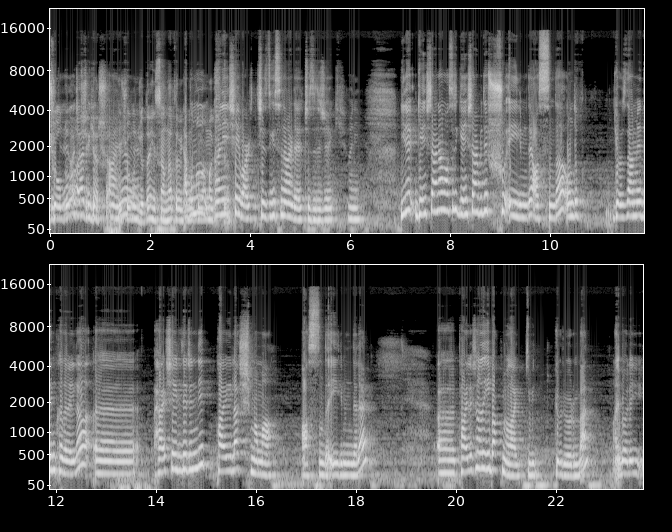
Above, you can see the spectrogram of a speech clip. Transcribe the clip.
şekilde. olduğu aşikar. güç. Aynen Güç öyle. olunca da insanlar tabii ki Ya bunu bunun kullanmak hani istiyor. şey var çizgisi nerede çizilecek hani yine gençlerden bahsedince gençler bir de şu eğilimde aslında onu da gözlemlediğim kadarıyla e, her şeylerini paylaşmama aslında eğilimindeler. E, paylaşana da iyi bakmıyorlar gibi görüyorum ben. Hani böyle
